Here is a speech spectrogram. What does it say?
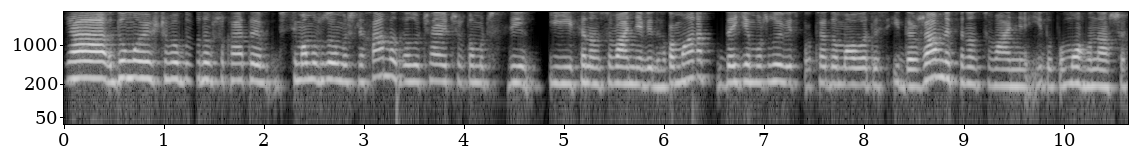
Я думаю, що ми будемо шукати всіма можливими шляхами, залучаючи в тому числі і фінансування від громад, де є можливість про це домовитись, і державне фінансування, і допомогу наших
